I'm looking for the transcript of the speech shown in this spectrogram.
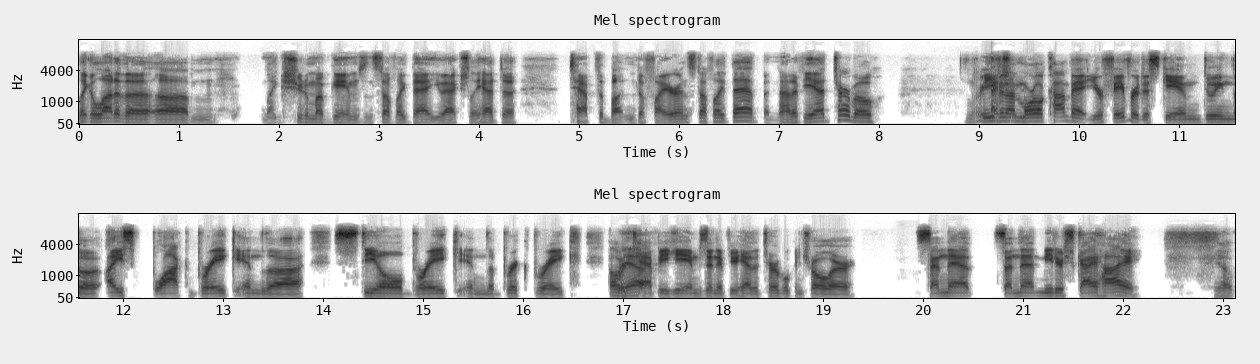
like a lot of the um like shoot 'em up games and stuff like that, you actually had to tap the button to fire and stuff like that, but not if you had turbo. or even Actually- on Mortal Kombat, your favoriteest game, doing the ice block break and the steel break and the brick break Oh were yeah. tappy games. And if you had a turbo controller, send that send that meter sky high. Yep.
